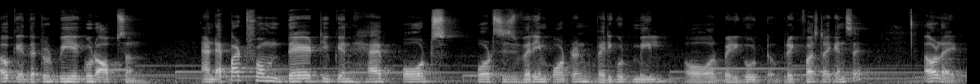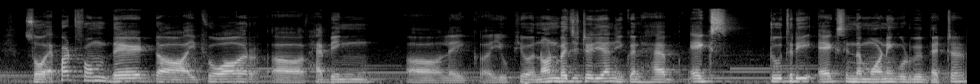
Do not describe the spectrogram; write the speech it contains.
okay that would be a good option. And apart from that you can have oats. Oats is very important very good meal or very good breakfast i can say. All right. So apart from that uh, if you are uh, having uh, like uh, if you are non-vegetarian you can have eggs. Two three eggs in the morning would be better.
